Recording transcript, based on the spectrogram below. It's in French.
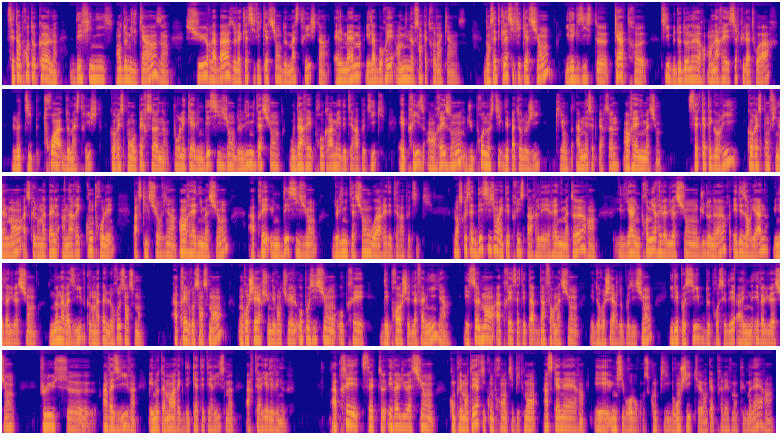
C'est un protocole défini en 2015 sur la base de la classification de Maastricht, elle-même élaborée en 1995. Dans cette classification, il existe quatre types de donneurs en arrêt circulatoire. Le type 3 de Maastricht correspond aux personnes pour lesquelles une décision de limitation ou d'arrêt programmé des thérapeutiques est prise en raison du pronostic des pathologies qui ont amené cette personne en réanimation. Cette catégorie correspond finalement à ce que l'on appelle un arrêt contrôlé, parce qu'il survient en réanimation après une décision de limitation ou arrêt des thérapeutiques. Lorsque cette décision a été prise par les réanimateurs, il y a une première évaluation du donneur et des organes, une évaluation non invasive que l'on appelle le recensement. Après le recensement, on recherche une éventuelle opposition auprès des proches et de la famille, et seulement après cette étape d'information et de recherche d'opposition, il est possible de procéder à une évaluation plus euh, invasive, et notamment avec des cathétérismes artériels et veineux. Après cette évaluation complémentaire qui comprend typiquement un scanner et une fibroscopie bronchique en cas de prélèvement pulmonaire,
